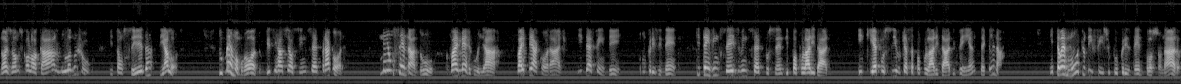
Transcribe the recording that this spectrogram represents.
nós vamos colocar Lula no jogo. Então, ceda, dialogue. Do mesmo modo, esse raciocínio serve para agora. Nenhum senador vai mergulhar vai ter a coragem de defender um presidente que tem 26, 27% de popularidade e que é possível que essa popularidade venha declinar. Então é muito difícil para o presidente Bolsonaro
